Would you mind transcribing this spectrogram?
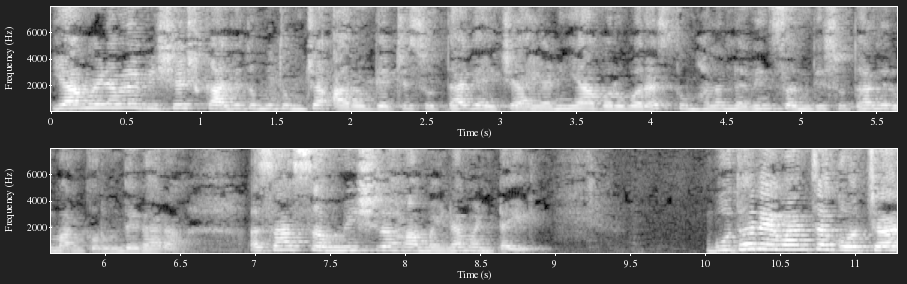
या महिन्यामध्ये विशेष काळजी तुम्ही तुमच्या आरोग्याची सुद्धा घ्यायची आहे आणि याबरोबरच तुम्हाला नवीन संधी सुद्धा निर्माण करून देणारा असा संमिश्र हा महिना म्हणता येईल. बुधदेवांचा गोचर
